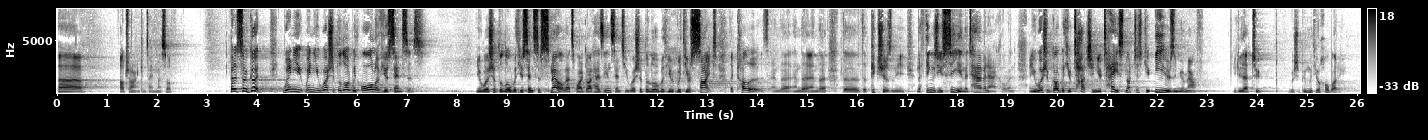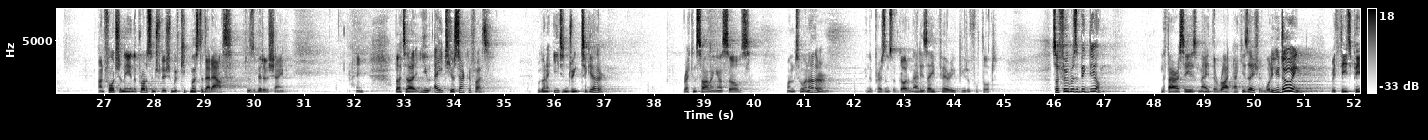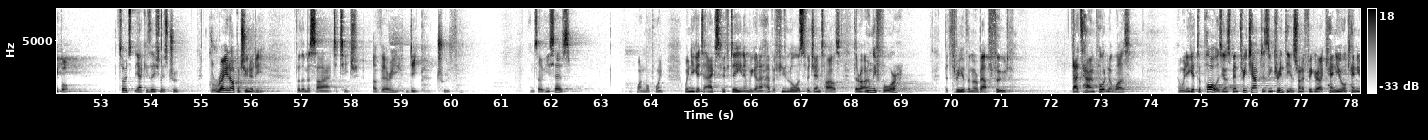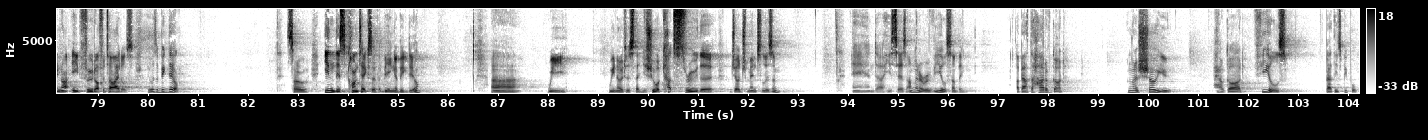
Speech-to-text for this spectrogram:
Uh, I'll try and contain myself. But it's so good when you when you worship the Lord with all of your senses. You worship the Lord with your sense of smell. That's why God has incense. You worship the Lord with your, with your sight, the colors and the, and the, and the, the, the pictures and the, the things you see in the tabernacle. And, and you worship God with your touch and your taste, not just your ears and your mouth. You do that too. Worship Him with your whole body. Unfortunately, in the Protestant tradition, we've kicked most of that out, which is a bit of a shame. Okay? But uh, you ate your sacrifice. We're going to eat and drink together reconciling ourselves one to another in the presence of God. And that is a very beautiful thought. So, food was a big deal. And the Pharisees made the right accusation. What are you doing with these people? So, the accusation is true. Great opportunity for the Messiah to teach a very deep truth. And so he says, one more point. When you get to Acts 15, and we're going to have a few laws for Gentiles, there are only four, but three of them are about food. That's how important it was. And when you get to Paul, he's going to spend three chapters in Corinthians trying to figure out can you or can you not eat food offered to idols. It was a big deal. So, in this context of being a big deal, uh, we, we notice that Yeshua cuts through the judgmentalism and uh, he says, I'm going to reveal something about the heart of God. I'm going to show you how God feels about these people.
